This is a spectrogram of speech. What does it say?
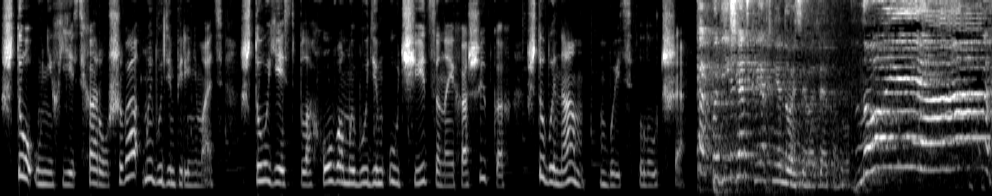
Что у них есть хорошего, мы будем перенимать. Что есть плохого, мы будем учиться на их ошибках, чтобы нам быть лучше. Как подъезжать к верхней ноте вот это. Но я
